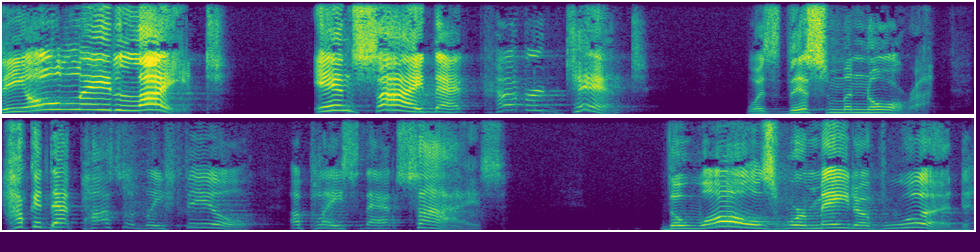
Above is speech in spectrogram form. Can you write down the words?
The only light inside that covered tent was this menorah. How could that possibly fill a place that size? The walls were made of wood,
